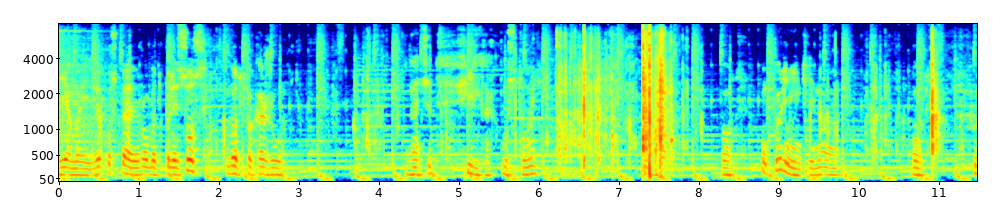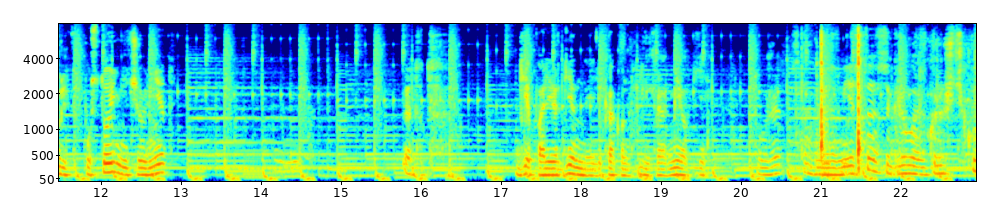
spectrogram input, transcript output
друзья мои, запускаю робот-пылесос. Вот покажу. Значит, фильтр пустой. Вот. Ну, пыльненький, но вот. Фильтр пустой, ничего нет. Этот гепоаллергенный, или как он, фильтр мелкий, тоже ставлю на место. Закрываю крышечку.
